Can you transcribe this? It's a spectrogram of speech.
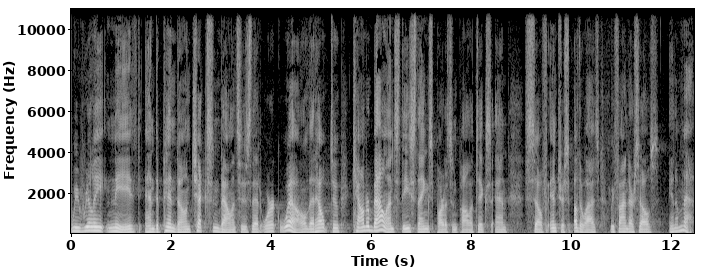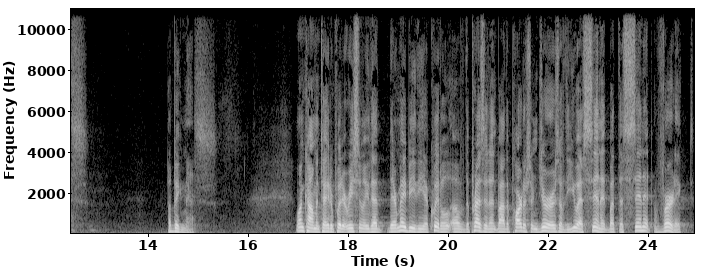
we really need and depend on checks and balances that work well, that help to counterbalance these things partisan politics and self interest. Otherwise, we find ourselves in a mess, a big mess. One commentator put it recently that there may be the acquittal of the president by the partisan jurors of the U.S. Senate, but the Senate verdict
